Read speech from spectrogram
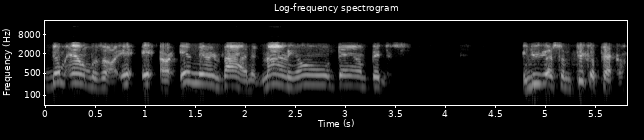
them animals are in, are in their environment, minding their own damn business. And you got some picker pecker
